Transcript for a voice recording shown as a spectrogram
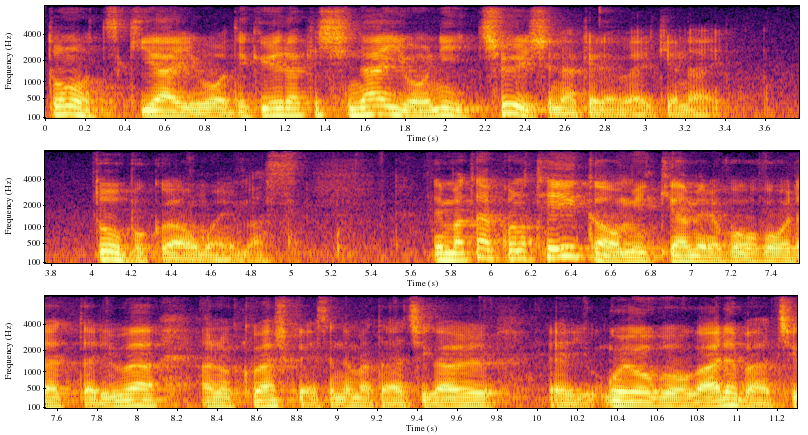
との付き合いをできるだけしないように注意しなければいけないと僕は思います。でまたこの定価を見極める方法だったりはあの詳しくですねまた違う、えご要望があれば違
